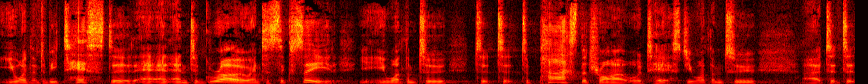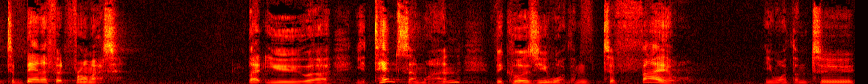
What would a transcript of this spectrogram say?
you want them to be tested and, and, and, to grow and to succeed. You, want them to, to, to, to, pass the trial or test. You want them to, uh, to, to, to, benefit from it. But you, uh, you tempt someone because you want them to fail. You want them to,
